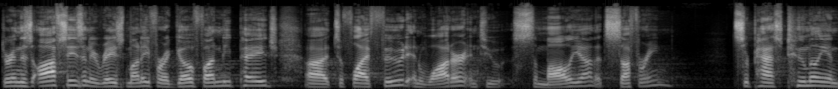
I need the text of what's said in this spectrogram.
During this off season, he raised money for a GoFundMe page uh, to fly food and water into Somalia that's suffering. It surpassed $2 million.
